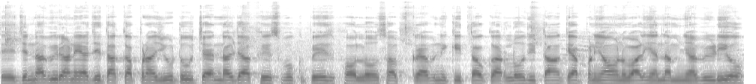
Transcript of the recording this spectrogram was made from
ਅਤੇ ਜਿਨ੍ਹਾਂ ਵੀਰਾਂ ਨੇ ਅਜੇ ਤੱਕ ਆਪਣਾ YouTube ਚੈਨਲ ਜਾਂ ਫੇਸਬੁੱਕ ਪੇਜ ਫੋਲੋ ਸਬਸਕ੍ਰਾਈਬ ਨਹੀਂ ਕੀਤਾ, ਉਹ ਕਰ ਲਓ ਜੀ, ਤਾਂ ਕਿ ਆਪਣੀਆਂ ਆਉਣ ਵਾਲੀਆਂ ਨਵੀਆਂ ਵੀਡੀਓ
